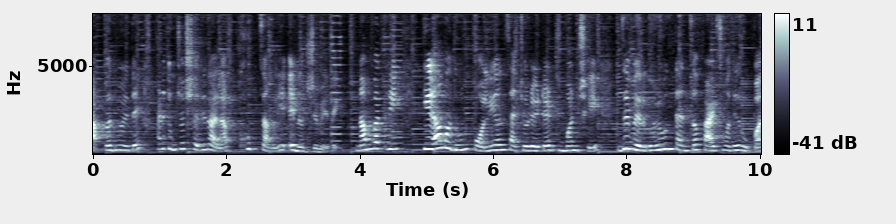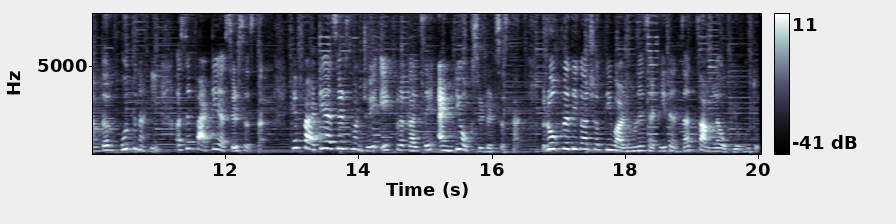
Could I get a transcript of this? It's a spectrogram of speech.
ताकद मिळते आणि तुमच्या शरीराला खूप चांगली एनर्जी मिळते. नंबर थ्री तिळामधून पॉलिअनसॅच्युरेटेड म्हणजे जे विरघळून त्यांचं फॅट्समध्ये रूपांतर होत नाही असे फॅटी ॲसिड्स असतात. हे फॅटी ॲसिड्स म्हणजे एक प्रकारचे अँटीऑक्सिडंट्स असतात. रोगप्रतिकार शक्ती वाढवण्यासाठी त्यांचा चांगला उपयोग होतो.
